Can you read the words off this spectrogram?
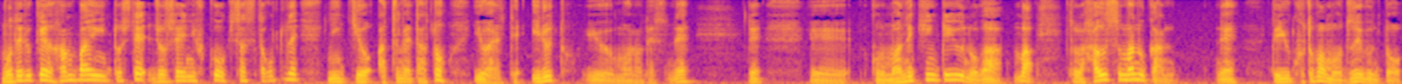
モデル兼販売員として女性に服を着させたことで人気を集めたと言われているというものですね。で、えーこのマネキンっていうのが、まあ、そのハウスマヌカンね、っていう言葉も随分と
